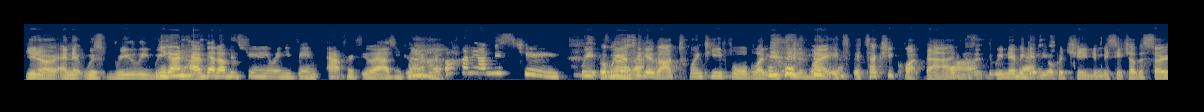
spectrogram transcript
you know and it was really we you don't have that opportunity when you've been out for a few hours and you come No. back. Oh, honey, I missed you. we, There's we are together 24 bloody it's a way it's it's actually quite bad because we never Yeah. get the opportunity to miss each other so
